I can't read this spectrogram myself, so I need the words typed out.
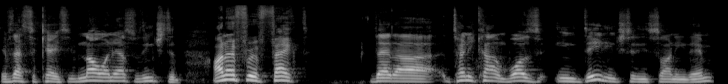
If that's the case, if no one else was interested, I know for a fact that uh, Tony Khan was indeed interested in signing them.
